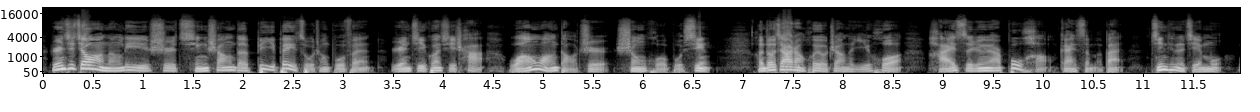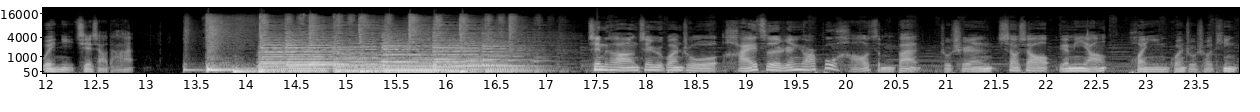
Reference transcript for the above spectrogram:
人际交往能力是情商的必备组成部分，人际关系差往往导致生活不幸。很多家长会有这样的疑惑：孩子人缘不好该怎么办？今天的节目为你揭晓答案。亲子课堂今日关注：孩子人缘不好怎么办？主持人潇潇、袁明阳，欢迎关注收听。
